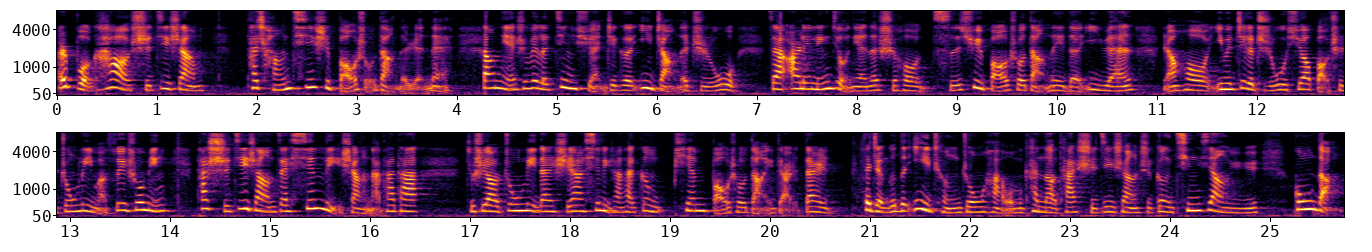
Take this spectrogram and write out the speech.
而 b 靠实际上。他长期是保守党的人呢，当年是为了竞选这个议长的职务，在二零零九年的时候辞去保守党内的议员，然后因为这个职务需要保持中立嘛，所以说明他实际上在心理上，哪怕他就是要中立，但实际上心理上他更偏保守党一点。但是在整个的议程中，哈，我们看到他实际上是更倾向于工党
